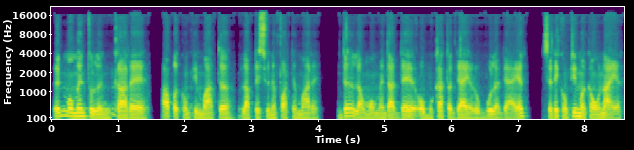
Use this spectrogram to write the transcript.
În momentul în care apă comprimată la presiune foarte mare dă la un moment dat de o bucată de aer, o bulă de aer, se decomprimă ca un aer,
